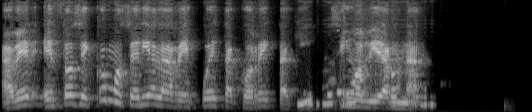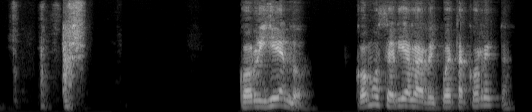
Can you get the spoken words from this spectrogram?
A ver, entonces, ¿cómo sería la respuesta correcta aquí? Sin olvidarnos nada. Corrigiendo. ¿Cómo sería la respuesta correcta?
